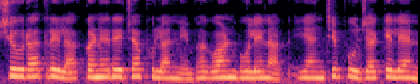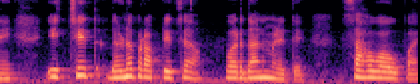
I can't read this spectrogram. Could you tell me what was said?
शिवरात्रीला कणेरेच्या फुलांनी भगवान भोलेनाथ यांची पूजा केल्याने इच्छित धनप्राप्तीचा वरदान मिळते. सहावा उपाय.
